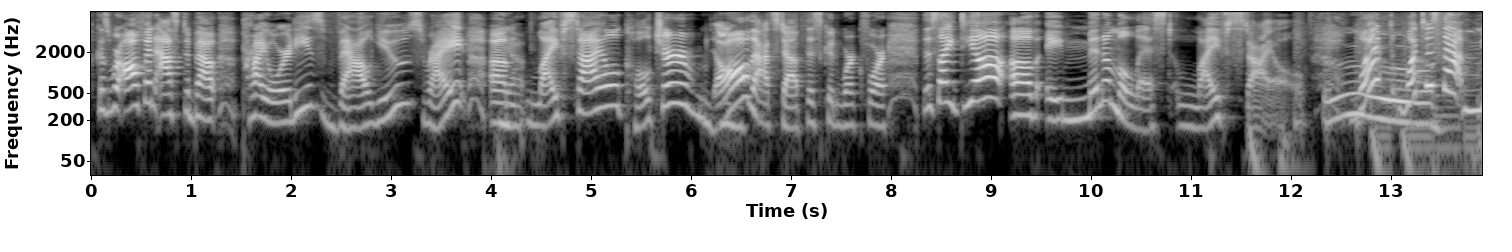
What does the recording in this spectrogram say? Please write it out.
because we're often asked about priorities, values, right? Um, Yeah. Lifestyle, culture, all that stuff this could work for. This idea of a minimalist lifestyle. What what does that mean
